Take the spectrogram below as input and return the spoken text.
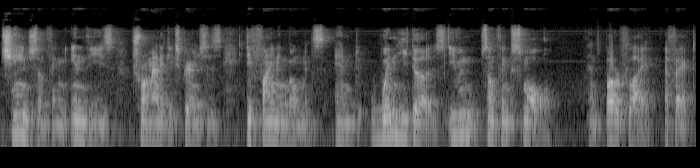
change something in these traumatic experiences, defining moments. And when he does, even something small, hence butterfly effect,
